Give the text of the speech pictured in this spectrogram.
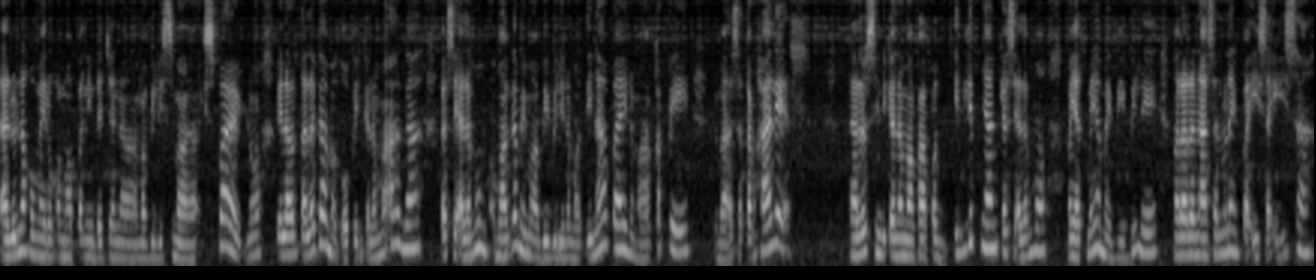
lalo na kung mayroon ka mga paninda dyan na mabilis ma-expired, no? Kailangan talaga mag-open ka ng maaga kasi alam mo, umaga may mga bibili ng mga tinapay, ng mga kape, diba? Sa tanghali, halos hindi ka na makapag-idlip niyan kasi alam mo, mayat maya may bibili. Mararanasan mo na yung paisa-isa.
